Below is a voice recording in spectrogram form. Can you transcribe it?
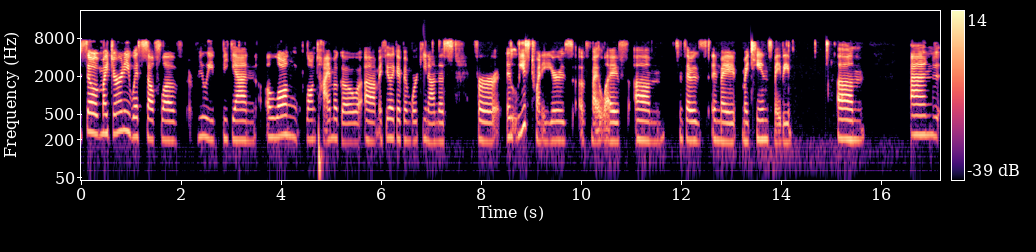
so my journey with self love really began a long, long time ago. Um, I feel like I've been working on this for at least 20 years of my life um, since I was in my, my teens, maybe. Um, and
